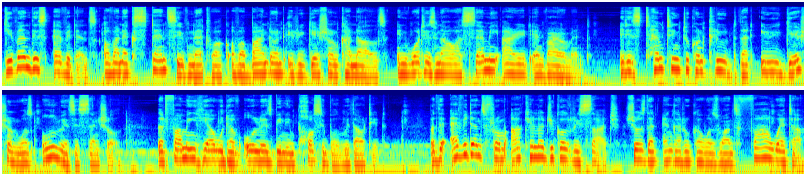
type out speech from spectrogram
Given this evidence of an extensive network of abandoned irrigation canals in what is now a semi arid environment, it is tempting to conclude that irrigation was always essential, that farming here would have always been impossible without it. But the evidence from archaeological research shows that Engaruka was once far wetter,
